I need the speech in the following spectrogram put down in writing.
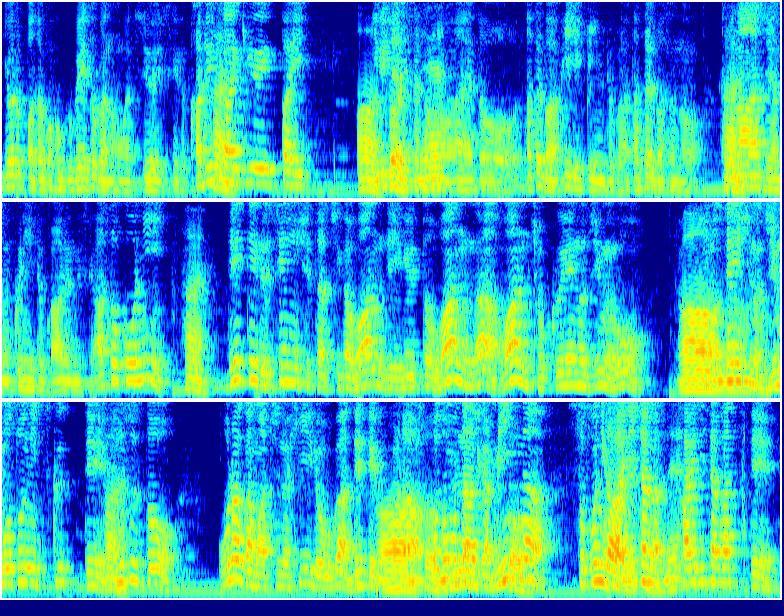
うヨーロッパとか北米とかの方が強いですけど軽い階級いっぱいいるじゃないですか、そうですね。そのえっと例えばフィリピンとか例えばその東南アジアの国とかあるんですけど、あそこにはい出てる選手たちが ONE でいると ONE が ONE 直営のジムをそその選手の地元に作って、はい。そうするとオラが町のヒーローが出てるから子供たちがみんなそこに入りたが、入りたがって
